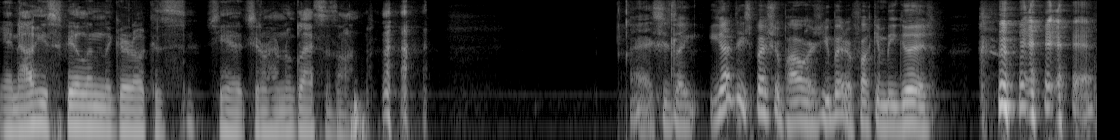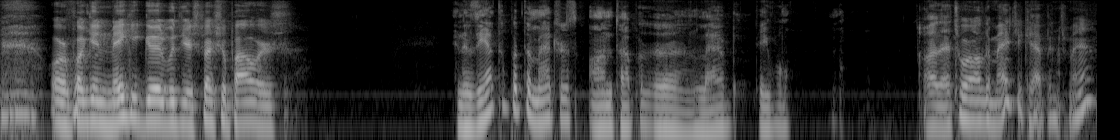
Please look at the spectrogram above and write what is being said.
Yeah, now he's feeling the girl because she had she don't have no glasses on. And she's like, "You got these special powers. You better fucking be good, or fucking make it good with your special powers." and does he have to put the mattress on top of the lab table? Oh, that's where all the magic happens, man.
